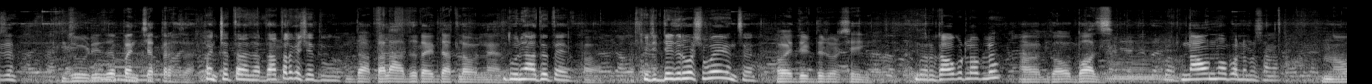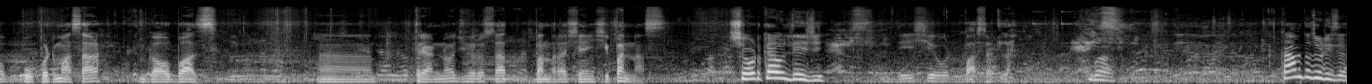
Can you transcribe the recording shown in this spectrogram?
जोडीचं पंच्याहत्तर हजार. पंच्याहत्तर हजार. दाताला कसे आहे तू दाताला आदत आहे दात लावलं नाही दोन्ही आदत आहेत. किती दीड वर्ष वय आहे यांचं? होय दीड दीड वर्ष आहे. बरं गाव कुठलं आपलं? गाव बाज. बरं नाव आणि मोबाईल नंबर सांगा. नाव पोपट मासाळ गाव बाज. त्र्याण्णव झिरो सात पंधराशे ऐंशी पन्नास. शेवट काय होईल द्यायची दे शेवट पासष्टला. बर. काय म्हणता जोडीचं?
